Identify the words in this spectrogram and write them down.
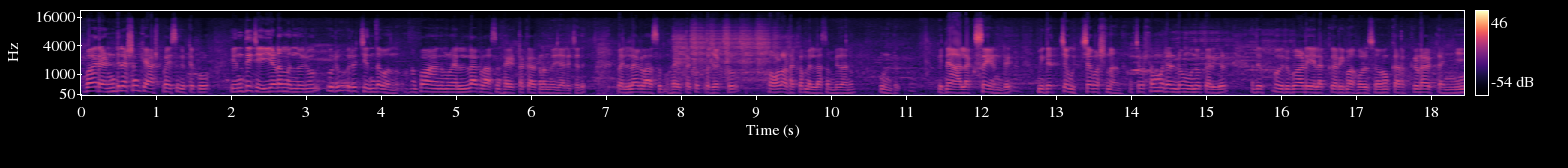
അപ്പോൾ ആ രണ്ട് ലക്ഷം ക്യാഷ് പ്രൈസ് കിട്ടിയപ്പോൾ എന്ത് ചെയ്യണം എന്നൊരു ഒരു ഒരു ചിന്ത വന്നു. അപ്പോൾ നമ്മൾ എല്ലാ ക്ലാസ്സും ഹൈടെക് ആക്കണം എന്ന് വിചാരിച്ചത്. അപ്പോൾ എല്ലാ ക്ലാസ്സും ഹൈടെക് പ്രൊജക്ടർ ഹോളടക്കം എല്ലാ സംവിധാനവും ഉണ്ട്. പിന്നെ അലക്സയുണ്ട്. മികച്ച ഉച്ചഭക്ഷണമാണ്. ഉച്ചഭക്ഷണം രണ്ടോ മൂന്നോ കറികൾ. അത് ഒരുപാട് ഇലക്കറി മഹോത്സവം കർക്കിടക കഞ്ഞി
